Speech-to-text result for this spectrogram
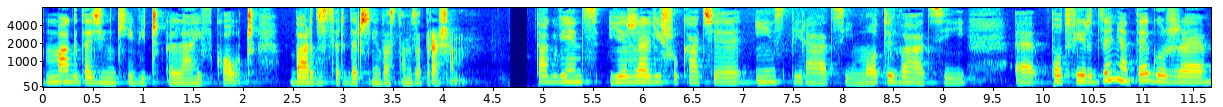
Magda Zienkiewicz Life Coach. Bardzo serdecznie Was tam zapraszam. Tak więc, jeżeli szukacie inspiracji, motywacji, e, potwierdzenia tego, że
